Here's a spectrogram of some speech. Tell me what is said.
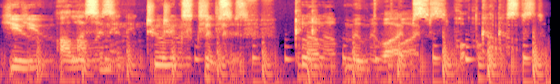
You are listening to an exclusive Club Mood Vibes podcast.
